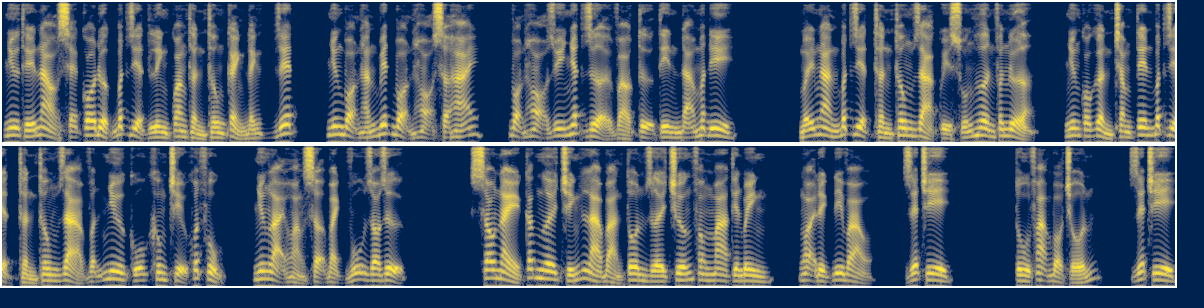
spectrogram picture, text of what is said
như thế nào sẽ có được bất diệt linh quang thần thông cảnh đánh giết, nhưng bọn hắn biết bọn họ sợ hãi, bọn họ duy nhất dựa vào tự tin đã mất đi. Mấy ngàn bất diệt thần thông giả quỳ xuống hơn phân nửa, nhưng có gần trăm tên bất diệt thần thông giả vẫn như cũ không chịu khuất phục, nhưng lại hoảng sợ Bạch Vũ do dự. Sau này các ngươi chính là bản tôn dưới trướng phong ma tiên binh, ngoại địch đi vào, giết chi. Tù phạm bỏ trốn, giết chi.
